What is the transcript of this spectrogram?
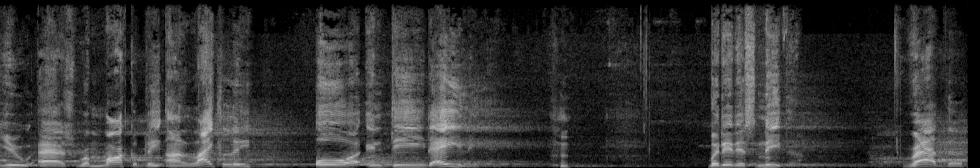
you as remarkably unlikely or indeed alien. but it is neither. Rather,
